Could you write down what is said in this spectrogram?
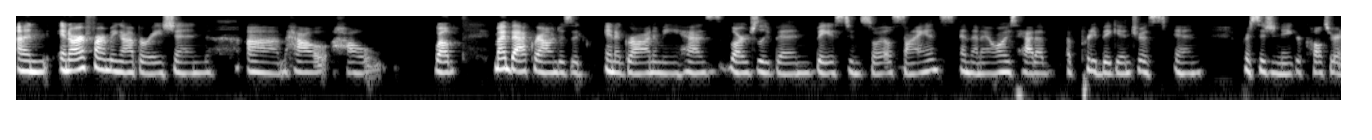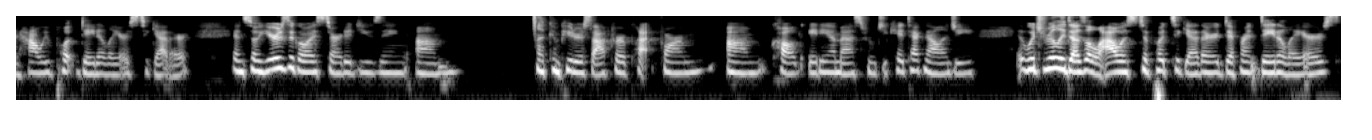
and in our farming operation, um, how how well my background a, in agronomy has largely been based in soil science. And then I always had a, a pretty big interest in precision agriculture and how we put data layers together. And so years ago, I started using um, a computer software platform um, called ADMS from GK Technology, which really does allow us to put together different data layers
